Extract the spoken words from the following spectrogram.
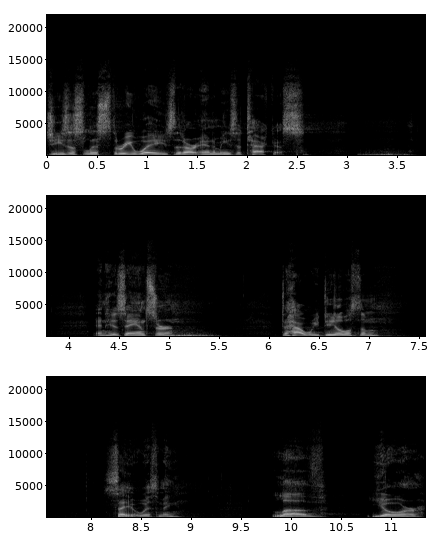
Jesus lists three ways that our enemies attack us. And his answer to how we deal with them, say it with me love your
